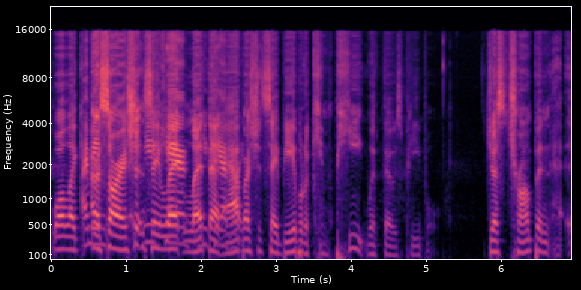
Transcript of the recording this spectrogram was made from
Well, like, I uh, mean, sorry, I shouldn't say let let that app. I should say be able to compete with those people. Just Trump and uh,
